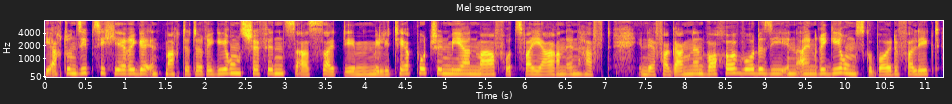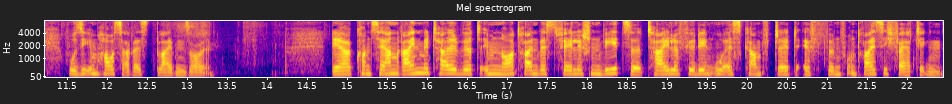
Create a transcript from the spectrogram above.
Die 78-jährige entmachtete Regierungschefin saß seit dem Militärputsch in Myanmar vor zwei Jahren in Haft. In der vergangenen Woche wurde sie in ein Regierungsgebäude verlegt, wo sie im Hausarrest bleiben soll. Der Konzern Rheinmetall wird im nordrhein-westfälischen Weze Teile für den US-Kampfjet F-35 fertigen.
